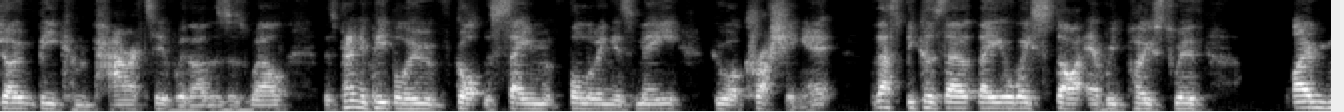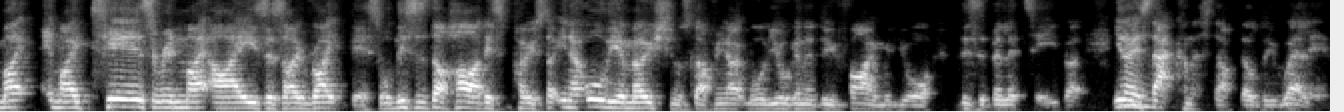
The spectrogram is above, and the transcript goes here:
don't be comparative with others as well there's plenty of people who've got the same following as me who are crushing it that's because they they always start every post with I my my tears are in my eyes as I write this, or this is the hardest post. You know, all the emotional stuff. And you're like, well, you're going to do fine with your visibility, but you know, it's Mm. that kind of stuff they'll do well in.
